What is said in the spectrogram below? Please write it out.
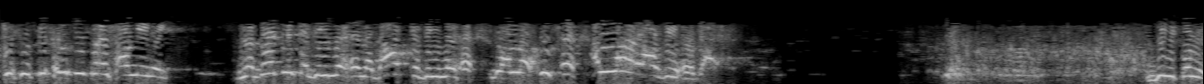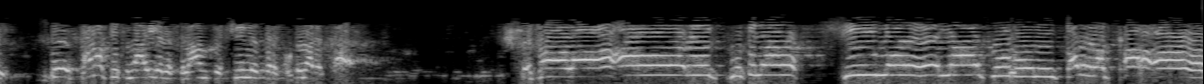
کسی قسم کی پریشانی نہیں۔ نہ بیٹی کے دل میں ہے، نہ باپ کے دل میں ہے۔ دونوں خوش ہے، اللہ راضی ہو جائے۔ بالکل۔ ساتھ اسماعیل علیہ السلام کے سینے پر گھٹنا رکھا ہے۔ اور گھٹنا سینے کر رکھا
